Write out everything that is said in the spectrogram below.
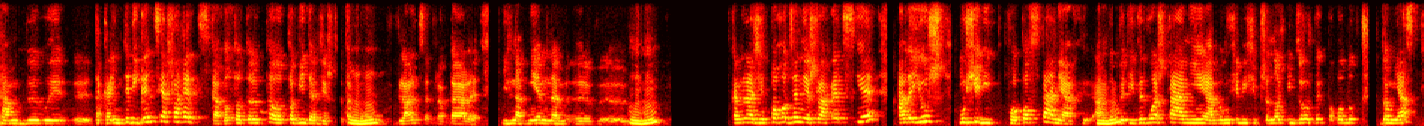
tam były y, taka inteligencja szlachecka, bo to, to, to, to widać jeszcze taką mm-hmm. w lalce, prawda, ale i w nadniemnem. Mm-hmm. W każdym razie pochodzenie szlacheckie, ale już musieli po powstaniach albo mm-hmm. byli wywłaszczani, albo musieli się przenosić z różnych powodów do miast.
